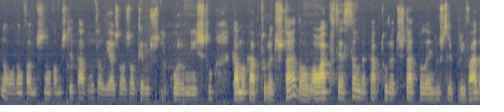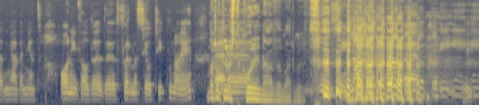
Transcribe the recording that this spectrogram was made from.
não, não, vamos, não vamos ter tabus, aliás, nós não temos decoro nisto, que há uma captura do Estado, ou, ou há percepção da captura do Estado pela indústria privada, nomeadamente ao nível de farmacêutico, não é? Nós não temos decoro em nada, Bárbara. Sim, nada. e, e, e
